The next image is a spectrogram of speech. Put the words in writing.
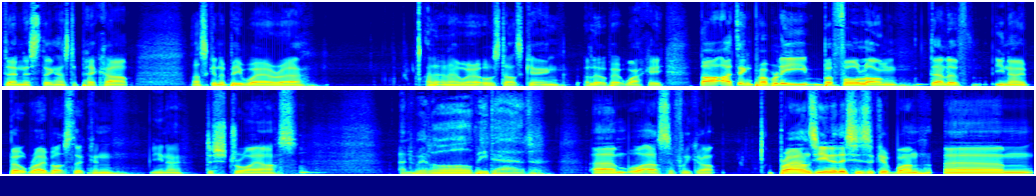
then this thing has to pick up that's going to be where uh, I don't know where it all starts getting a little bit wacky. But I think probably before long they'll have you know built robots that can you know destroy us, and we'll all be dead. Um, what else have we got? Brown's Uni. This is a good one. Um,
